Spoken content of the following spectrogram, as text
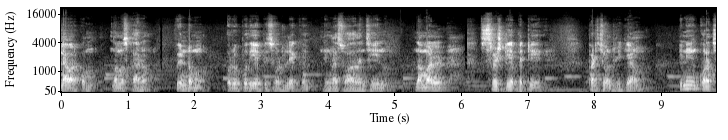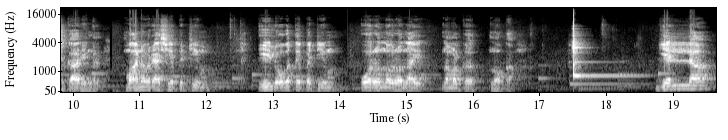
എല്ലാവർക്കും നമസ്കാരം. വീണ്ടും ഒരു പുതിയ എപ്പിസോഡിലേക്ക് നിങ്ങളെ സ്വാഗതം ചെയ്യുന്നു. നമ്മൾ സൃഷ്ടിയെപ്പറ്റി പഠിച്ചുകൊണ്ടിരിക്കുകയാണ്. ഇനിയും കുറച്ച് കാര്യങ്ങൾ. മാനവരാശിയെപ്പറ്റിയും ഈ ലോകത്തെപ്പറ്റിയും ഓരോന്നോരോന്നായി നമ്മൾക്ക് നോക്കാം. എല്ലാ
